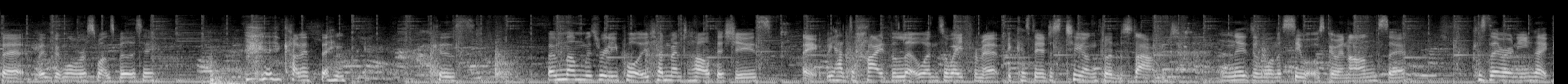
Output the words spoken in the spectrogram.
but with a bit more responsibility kind of thing. Because when mum was really poorly, she had mental health issues. We had to hide the little ones away from it because they were just too young to understand and they didn't want to see what was going on. So, because they were only like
